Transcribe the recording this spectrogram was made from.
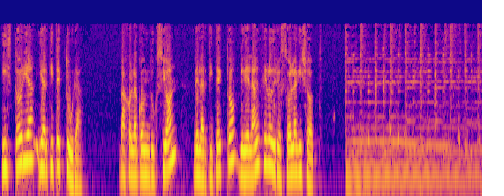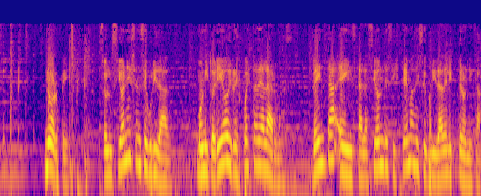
historia y arquitectura bajo la conducción del arquitecto Miguel Ángel Odriozola Guillot. Norpe. Soluciones en seguridad. Monitoreo y respuesta de alarmas. Venta e instalación de sistemas de seguridad electrónica.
